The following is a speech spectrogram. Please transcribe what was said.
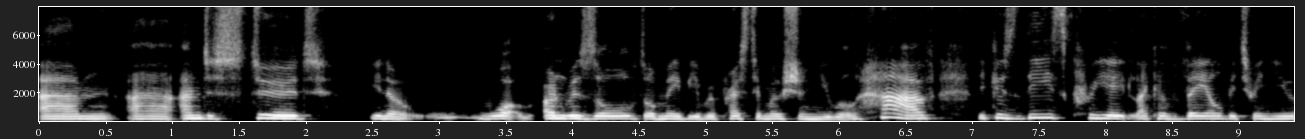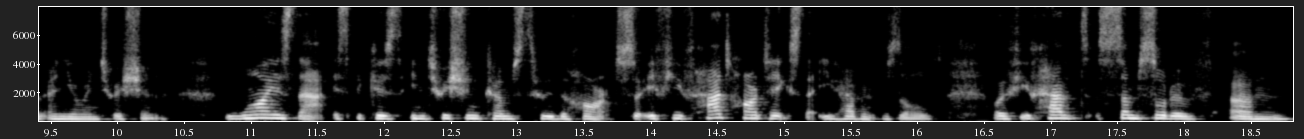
um, uh, understood you know what unresolved or maybe repressed emotion you will have because these create like a veil between you and your intuition why is that? It's because intuition comes through the heart. So if you've had heartaches that you haven't resolved, or if you've had some sort of um,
